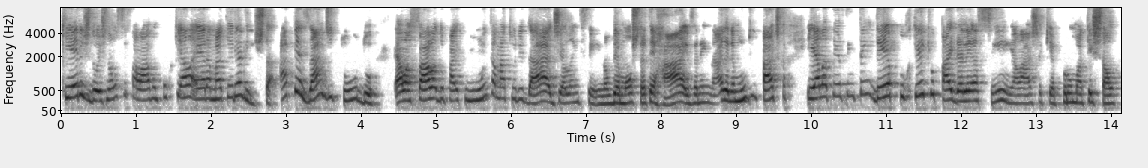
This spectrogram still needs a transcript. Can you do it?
que eles dois não se falavam porque ela era materialista. Apesar de tudo, ela fala do pai com muita maturidade, ela, enfim, não demonstra ter raiva nem nada, ela é muito empática e ela tenta entender por que, que o pai dela é assim. Ela acha que é por uma questão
